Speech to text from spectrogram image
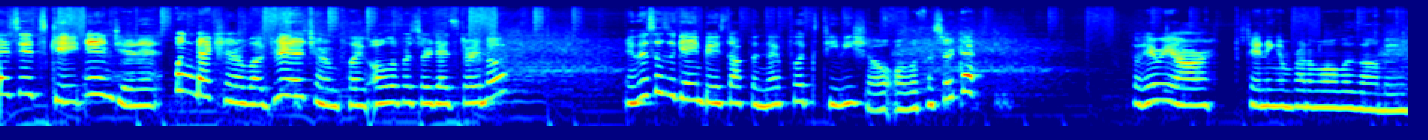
guys, it's Kate and Janet. Welcome back to Channel Vlogs Video Channel playing All of Us Are Dead Story Mode. And this is a game based off the Netflix TV show All of Us Are Dead. So here we are, standing in front of all the zombies.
